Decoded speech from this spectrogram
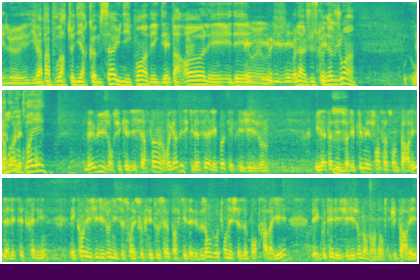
et le, il va pas pouvoir tenir comme ça uniquement avec des Mais- paroles et, et des. Olivier. voilà, jusqu'au Mais 9 si. juin. Ah bon, vous croyez? Ben oui, j'en suis quasi certain. Regardez ce qu'il a fait à l'époque avec les Gilets jaunes. Il a tapé Mhm. sur les plus méchantes façons de parler, il a laissé traîner. Et quand les Gilets jaunes, ils se sont essoufflés tout seuls parce qu'ils avaient besoin de retourner chez eux pour travailler, ben écoutez, les Gilets jaunes, on en a entendu parler.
